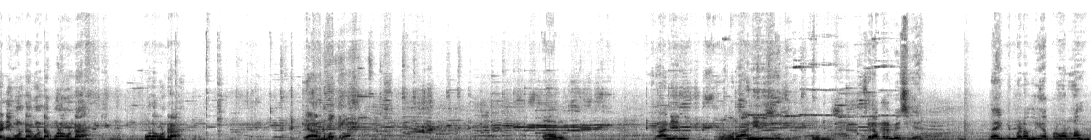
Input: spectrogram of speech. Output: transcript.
ரெடி கொண்டா கொண்டா பூனை கொண்டா. பூனை கொண்டா. யாருன்னு பார்த்துருவான் ராணி அண்ணி. ஒரு ராணி அண்ணி ஓட்டுது சரி அப்புறம் பேசிக்க. தேங்க்யூ மேடம் நீங்கள் அப்புறம் வரலாம்.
